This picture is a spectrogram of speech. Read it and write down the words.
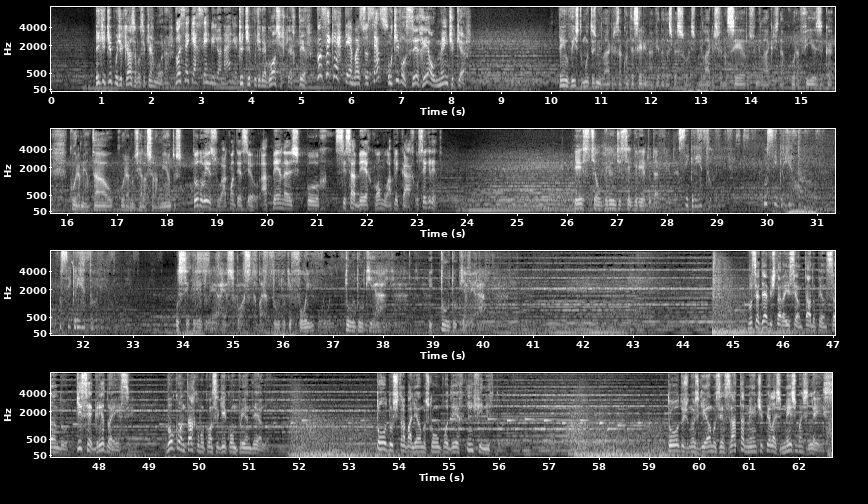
Em que tipo de casa você quer morar? Você quer ser milionária? Que tipo de negócios quer ter? Você quer ter mais sucesso? O que você realmente quer? Tenho visto muitos milagres acontecerem na vida das pessoas. Milagres financeiros, milagres da cura física, cura mental, cura nos relacionamentos. Tudo isso aconteceu apenas por se saber como aplicar o segredo. Este é o grande segredo da vida. Segredo. O segredo. O segredo. O segredo é a resposta para tudo o que foi, tudo o que há e tudo o que haverá. Você deve estar aí sentado pensando: que segredo é esse? Vou contar como consegui compreendê-lo. Todos trabalhamos com um poder infinito. Todos nos guiamos exatamente pelas mesmas leis.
